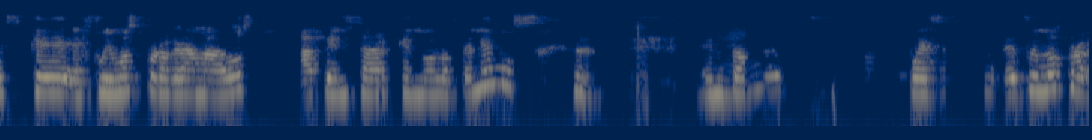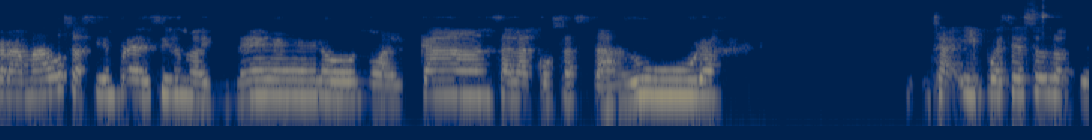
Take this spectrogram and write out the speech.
es que fuimos programados a pensar que no lo tenemos. Entonces, pues fuimos programados a siempre decir no hay dinero, no alcanza, la cosa está dura. O sea, y pues eso es lo que,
